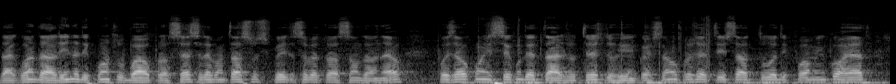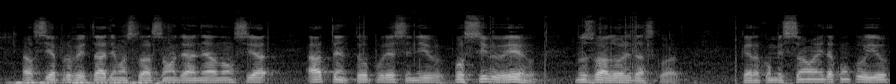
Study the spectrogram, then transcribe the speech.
da Guandalina de conturbar o processo e levantar suspeitas sobre a atuação da ANEL, pois ao conhecer com detalhes o trecho do rio em questão, o projetista atua de forma incorreta ao se aproveitar de uma situação onde a ANEL não se atentou por esse nível, possível erro nos valores das cotas. Aquela comissão ainda concluiu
